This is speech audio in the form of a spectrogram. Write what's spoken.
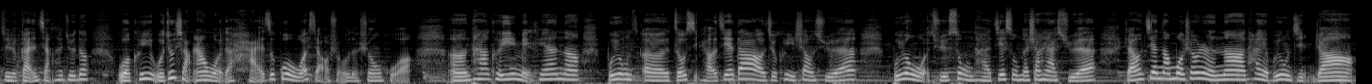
就是感想，他觉得我可以，我就想让我的孩子过我小时候的生活。嗯，他可以每天呢不用呃走几条街道就可以上学，不用我去送他接送他上下学，然后见到陌生人呢他也不用紧张，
